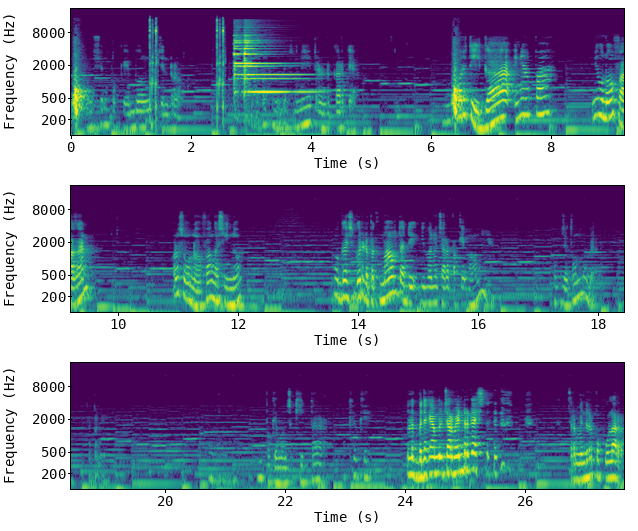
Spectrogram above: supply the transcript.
potion, pokeball, general ini card ya? Oh ada tiga. Ini apa? Ini Unova kan? Kalau langsung Unova nggak Sino? Oh guys gue udah dapat mount tadi. Gimana cara pakai mountnya? Oh bisa tombol ya apa nih oh, Pokemon sekitar. Oke oke. Lihat banyak yang ambil Charmander guys. Charmander populer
